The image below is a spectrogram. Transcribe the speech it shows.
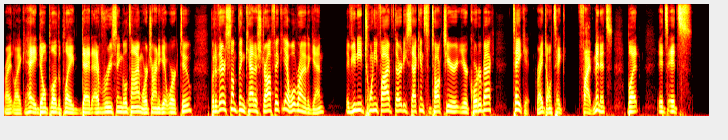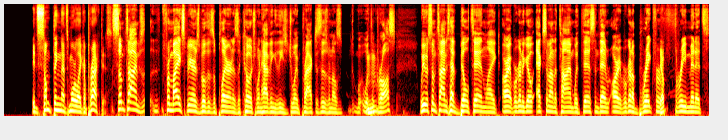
right? Like, hey, don't blow the play dead every single time. We're trying to get work too. But if there's something catastrophic, yeah, we'll run it again. If you need 25, 30 seconds to talk to your your quarterback, take it, right? Don't take 5 minutes, but it's it's it's something that's more like a practice. Sometimes, from my experience, both as a player and as a coach, when having these joint practices when I was with Mm-hmm. lacrosse, we would sometimes have built in like, all right, we're going to go X amount of time with this, and then all right, we're going to break for Yep. three minutes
